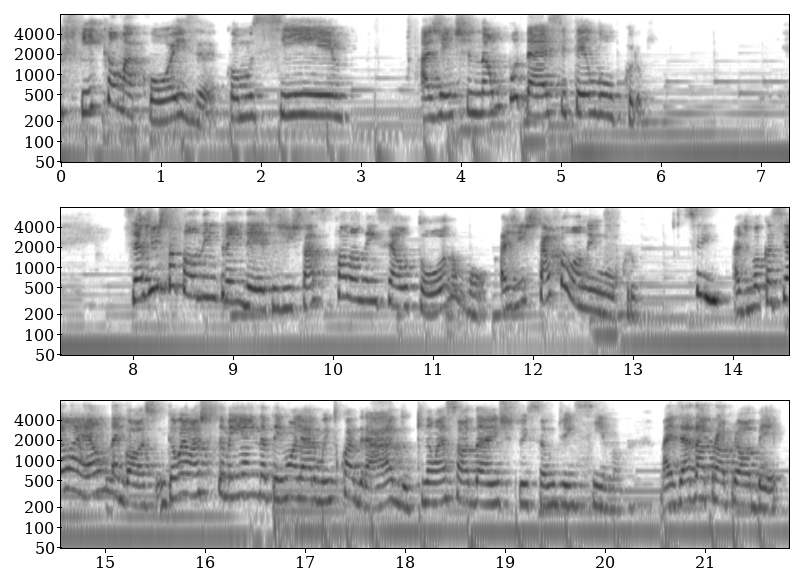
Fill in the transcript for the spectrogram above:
fica uma coisa como se a gente não pudesse ter lucro. Se a gente está falando em empreender, se a gente está falando em ser autônomo, a gente está falando em lucro. Sim. A advocacia ela é um negócio. Então eu acho que também ainda tem um olhar muito quadrado, que não é só da instituição de ensino, mas é da própria OAB.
